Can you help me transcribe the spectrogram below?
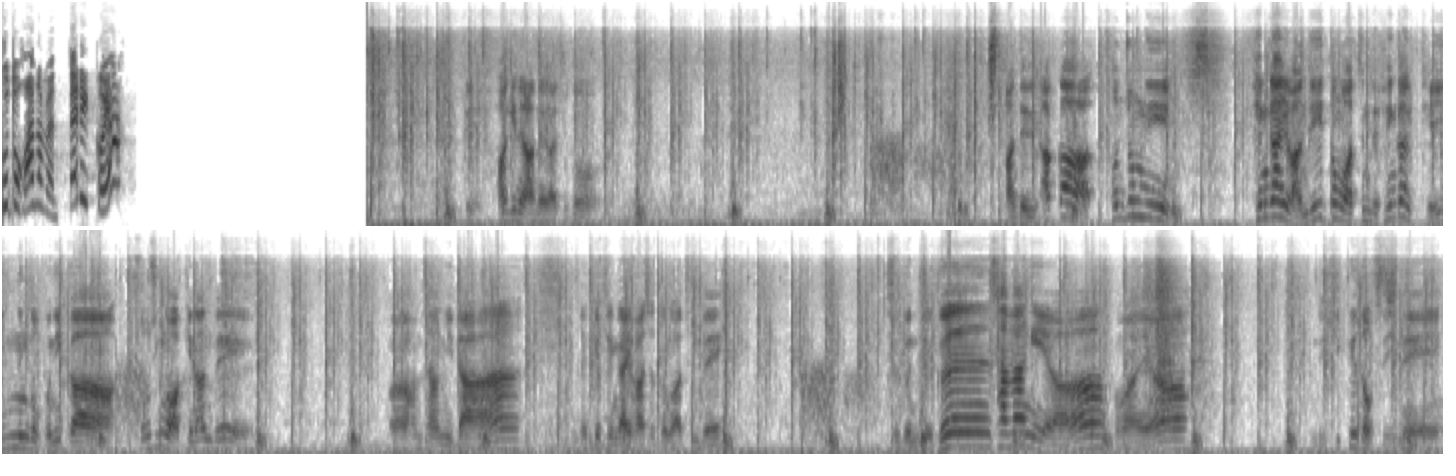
구독 안 하면 때릴 거야? 네, 확인을 안 해가지고. 아, 근데 아까 선종님 팬가입 안 돼 있던 것 같은데 팬가입 돼 있는 거 보니까 쏘신 것 같긴 한데. 아, 감사합니다. 100개 팬가입 하셨던 것 같은데. 두근두근 사망이에요. 고마워요. 근데 킥뷰도 없으시네.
